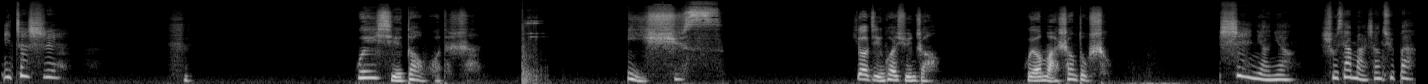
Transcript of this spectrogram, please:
你这是？哼！威胁到我的人必须死，要尽快寻找，我要马上动手。是娘娘，属下马上去办。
